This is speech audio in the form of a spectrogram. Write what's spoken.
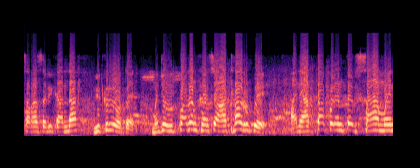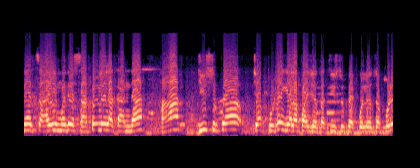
सरासरी कांदा विक्री होत आहे म्हणजे उत्पादन खर्च अठरा रुपये. आणि आतापर्यंत सहा महिने चाळीमध्ये साठवलेला कांदा हा तीस रुपयाच्या पुढे गेला पाहिजे होता तीस रुपया किलोच्या पुढे.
